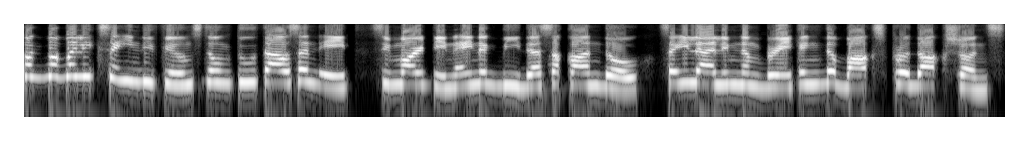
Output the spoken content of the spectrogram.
Pagbabalik sa indie films noong 2008, si Martin ay nagbida sa condo, sa ilalim ng Breaking the Box Productions,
